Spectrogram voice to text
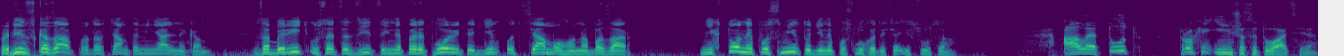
Він сказав продавцям та міняльникам: заберіть усе це звідси і не перетворюйте дім отця мого на базар. Ніхто не посмів тоді не послухатися Ісуса. Але тут трохи інша ситуація.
